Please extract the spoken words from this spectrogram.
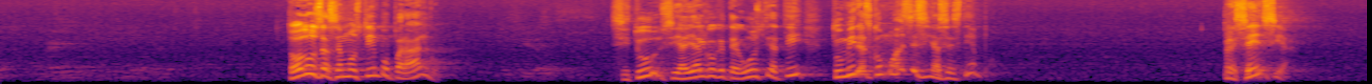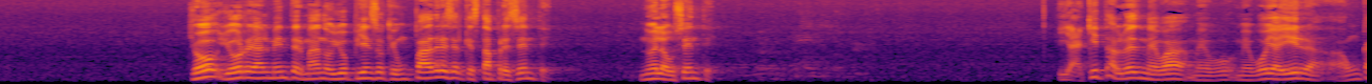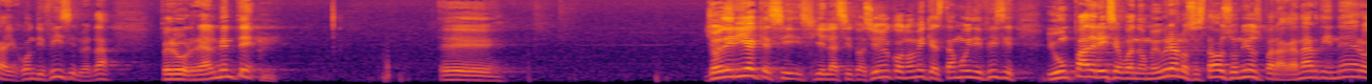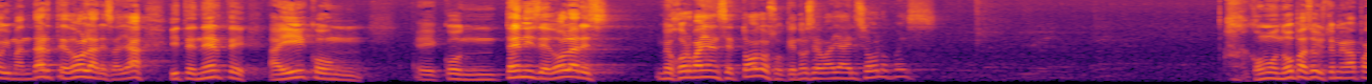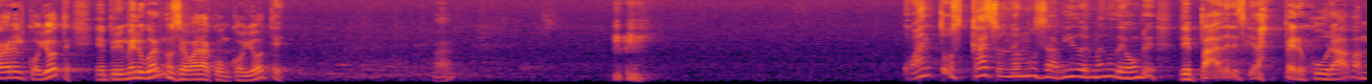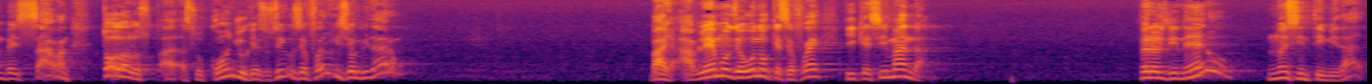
Todos hacemos tiempo para algo. Si tú, si hay algo que te guste a ti, tú miras cómo haces y haces tiempo. Presencia. Yo, yo realmente, hermano, yo pienso que un padre es el que está presente, no el ausente. Y aquí tal vez me, va, me, voy a ir a, un callejón difícil, ¿verdad? Pero realmente, eh, yo diría que si, si, la situación económica está muy difícil y un padre dice, bueno, me voy a los Estados Unidos para ganar dinero y mandarte dólares allá y tenerte ahí con, eh, con tenis de dólares, mejor váyanse todos o que no se vaya él solo, pues. ¿Cómo no pasó? Usted me va a pagar el coyote. En primer lugar, no se vaya con coyote. ¿Ah? ¿Cuántos casos no hemos sabido, hermano, de hombres, de padres que perjuraban, besaban todos a su cónyuge, a sus hijos se fueron y se olvidaron? Vaya, hablemos de uno que se fue y que sí manda. Pero el dinero no es intimidad.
